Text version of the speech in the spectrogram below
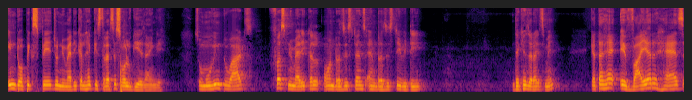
इन टॉपिक्स पे जो न्यूमेरिकल हैं किस तरह से सॉल्व किए जाएँगे। So moving towards first numerical on resistance and resistivity देखें ज़रा इसमें। कहता है a wire has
